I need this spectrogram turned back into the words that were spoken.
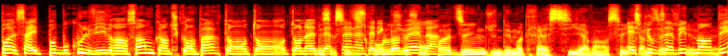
pas, ça aide pas beaucoup le vivre ensemble quand tu compares ton, ton, ton Mais c- adversaire ces discours-là ne intellectuel. sont pas dignes d'une démocratie avancée. Est-ce que vous avez demandé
